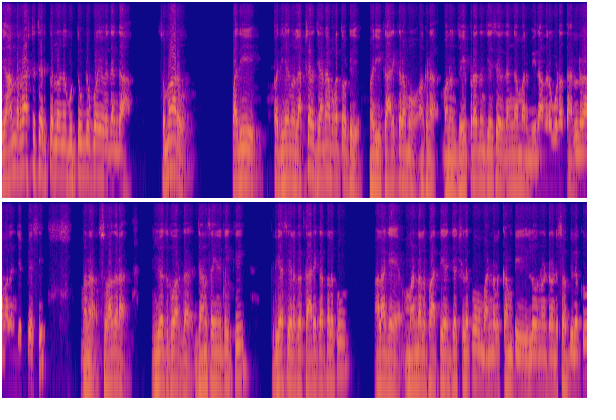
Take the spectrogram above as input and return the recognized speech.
ఈ ఆంధ్ర రాష్ట్ర చరిత్రలోనే గుర్తుండిపోయే విధంగా సుమారు పది పదిహేను లక్షల జనాభాతోటి మరి ఈ కార్యక్రమం అక్కడ మనం జయప్రదం చేసే విధంగా మరి మీరందరూ కూడా తరలి రావాలని చెప్పేసి మన సోదర నియోజకవర్గ జన సైనికులకి క్రియాశీలక కార్యకర్తలకు అలాగే మండల పార్టీ అధ్యక్షులకు మండల కమిటీలో ఉన్నటువంటి సభ్యులకు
